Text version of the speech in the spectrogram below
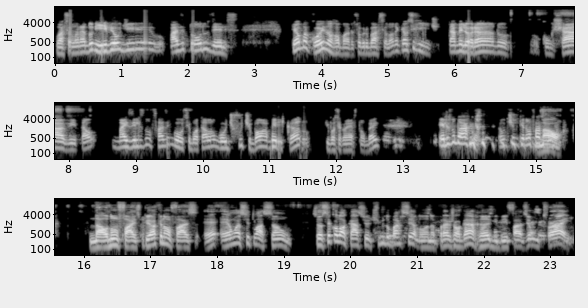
o Barcelona é do nível de quase todos eles. Tem uma coisa, Romano, sobre o Barcelona que é o seguinte: tá melhorando com chave e tal, mas eles não fazem gol. Se botar lá um gol de futebol americano, que você conhece tão bem, eles não marcam. É um time que não faz não, gol. Não, não faz. Pior que não faz. É, é uma situação. Se você colocasse o time do Barcelona para jogar rugby e fazer um try,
